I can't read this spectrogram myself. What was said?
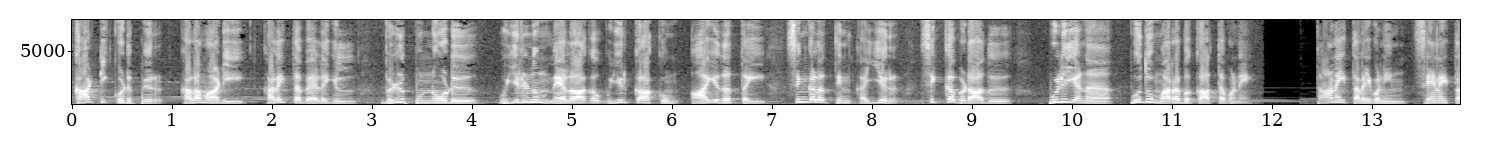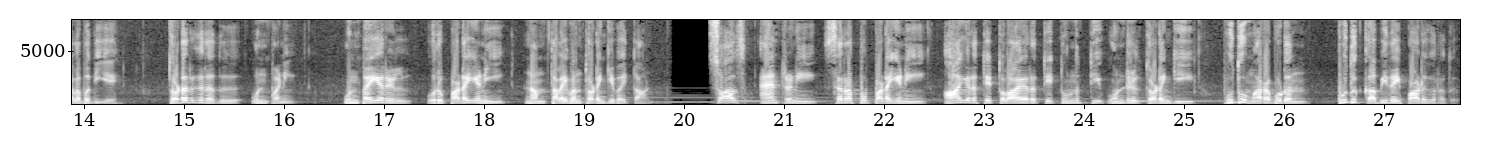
காட்டி கொடுப்பிற் களமாடி கலைத்த வேளையில் விழுப்புண்ணோடு உயிரினும் மேலாக உயிர்காக்கும் ஆயுதத்தை சிங்களத்தின் கையிற் சிக்கவிடாது புலியென புது மரபு காத்தவனே. தானை தலைவனின் சேனை தளபதியே தொடர்கிறது உன் பணி. உன் பெயரில் ஒரு படையணி நம் தலைவன் தொடங்கி வைத்தான். சார்ல்ஸ் ஆண்டனி சிறப்பு படையணி ஆயிரத்தி தொள்ளாயிரத்தி தொண்ணூற்றி ஒன்றில் தொடங்கி புது மரபுடன் புது கவிதை பாடுகிறது.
